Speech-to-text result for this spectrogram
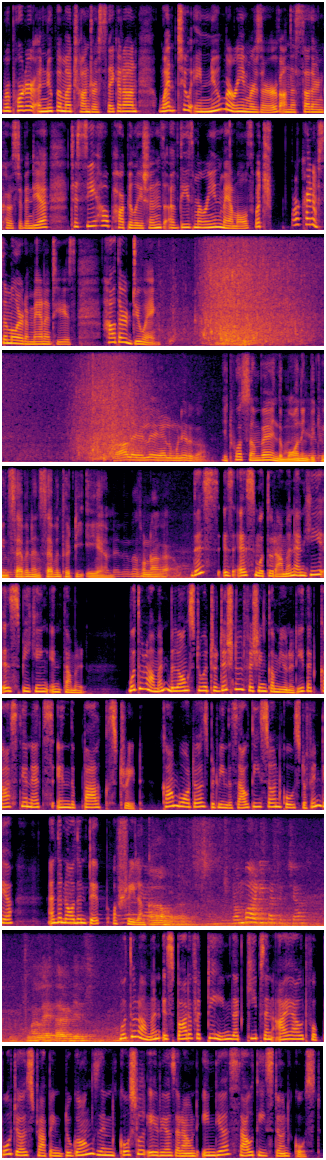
Reporter Anupama Chandrasekaran went to a new marine reserve on the southern coast of India to see how populations of these marine mammals, which are kind of similar to manatees, how they're doing. It was somewhere in the morning between 7 and 7:30 a.m. This is S Muthuraman and he is speaking in Tamil. Muthuraman belongs to a traditional fishing community that casts their nets in the Palk Strait, calm waters between the southeastern coast of India and the northern tip of Sri Lanka. Muthuraman is part of a team that keeps an eye out for poachers trapping dugongs in coastal areas around India's southeastern coast.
